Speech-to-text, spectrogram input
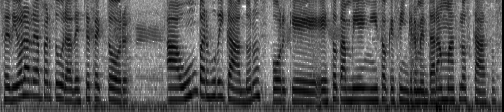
se dio la reapertura de este sector, aún perjudicándonos, porque esto también hizo que se incrementaran más los casos.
